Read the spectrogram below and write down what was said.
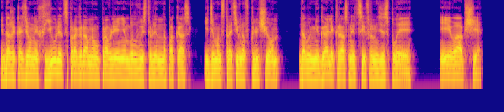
и даже казенный Хьюлет с программным управлением был выставлен на показ и демонстративно включен, дабы мигали красные цифры на дисплее. И вообще.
